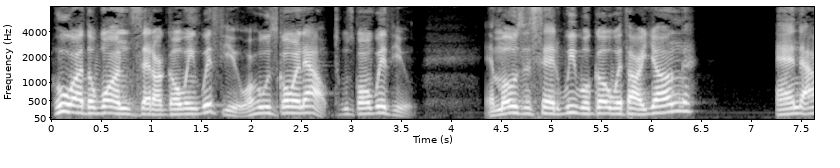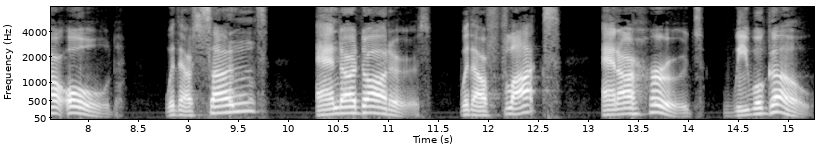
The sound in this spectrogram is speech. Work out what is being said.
Who are the ones that are going with you? Or who's going out? Who's going with you? And Moses said, We will go with our young and our old, with our sons and our daughters, with our flocks and our herds. We will go,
